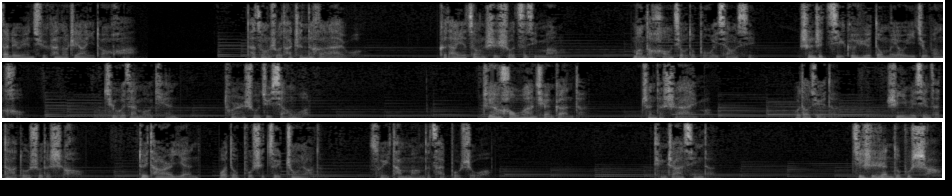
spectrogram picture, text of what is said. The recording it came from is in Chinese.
在留言区看到这样一段话。他总说他真的很爱我，可他也总是说自己忙，忙到好久都不会消息，甚至几个月都没有一句问候，却会在某天突然说句想我了。这样毫无安全感的，真的是爱吗？我倒觉得，是因为现在大多数的时候，对他而言我都不是最重要的，所以他忙的才不是我，挺扎心的。其实人都不傻，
